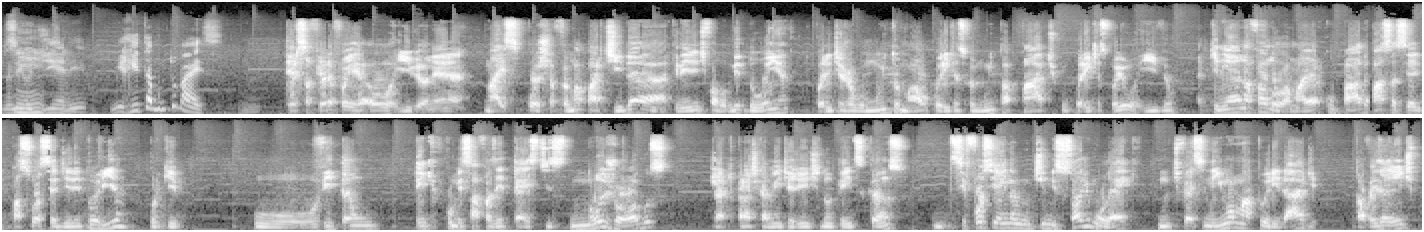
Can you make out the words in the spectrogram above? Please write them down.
na sim, miudinha sim. ali. Me irrita muito mais. Terça-feira foi horrível, né? Mas, poxa, foi uma partida, que nem a gente falou, medonha. O Corinthians jogou muito mal, o Corinthians foi muito apático, o Corinthians foi horrível. É que nem a Ana falou, a maior culpada passa a ser, passou a ser a diretoria, porque o Vitão tem que começar a fazer testes nos jogos, já que praticamente a gente não tem descanso. Se fosse ainda um time só de moleque, não tivesse nenhuma maturidade, talvez a gente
